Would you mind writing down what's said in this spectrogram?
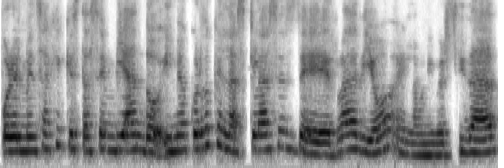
por el mensaje que estás enviando. Y me acuerdo que en las clases de radio en la universidad,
